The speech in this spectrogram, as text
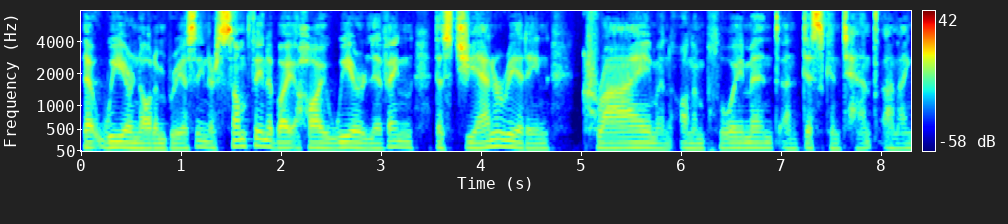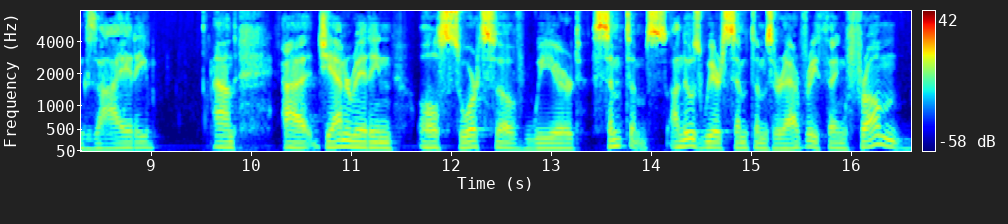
that we are not embracing. There's something about how we are living that's generating crime and unemployment and discontent and anxiety and uh, generating all sorts of weird symptoms. And those weird symptoms are everything from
